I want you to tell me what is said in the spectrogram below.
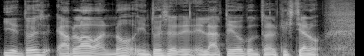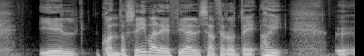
Y entonces hablaban, ¿no? Y entonces el, el ateo contra el cristiano. Y él, cuando se iba, le decía el sacerdote, Ay, eh,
